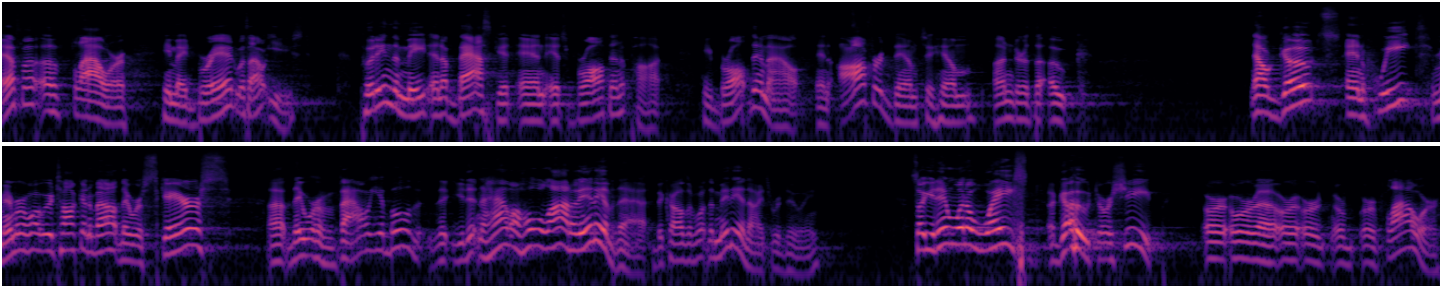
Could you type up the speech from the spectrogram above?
ephah of flour he made bread without yeast, putting the meat in a basket and its broth in a pot he brought them out and offered them to him under the oak. Now, goats and wheat, remember what we were talking about? They were scarce, uh, they were valuable. That you didn't have a whole lot of any of that because of what the Midianites were doing. So you didn't want to waste a goat or a sheep or, or, uh, or, or, or, or flour.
